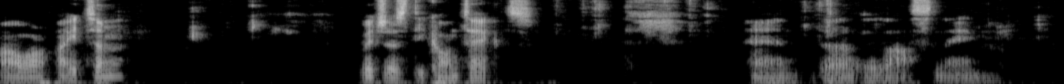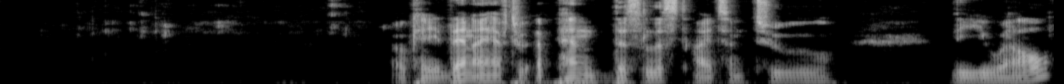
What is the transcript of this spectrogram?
our item, which is the contact, and the last name. Okay, then I have to append this list item to the UL.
